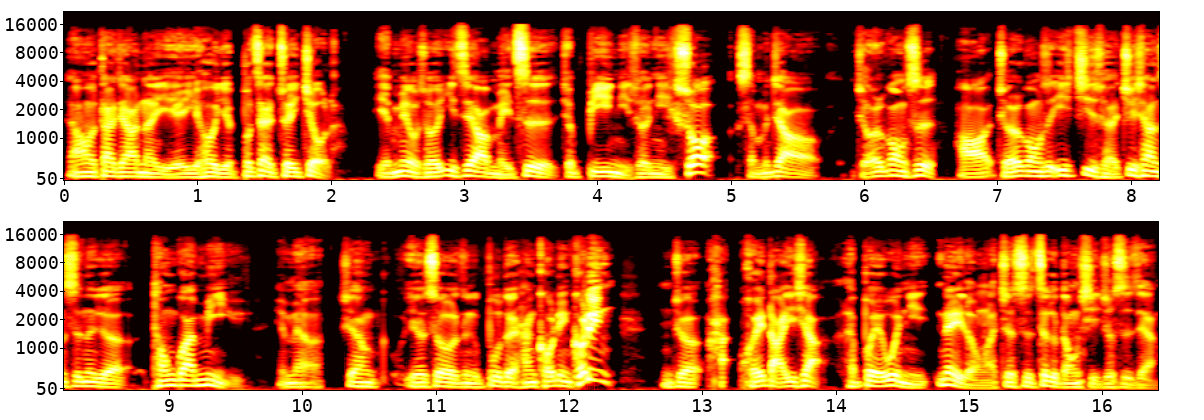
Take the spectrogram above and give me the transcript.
然后大家呢也以后也不再追究了，也没有说一直要每次就逼你说，你说什么叫。九二共识，好，九二共识一记出来，就像是那个通关密语，有没有？就像有时候那个部队喊口令，口令，你就喊回答一下，他不会问你内容了，就是这个东西就是这样，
